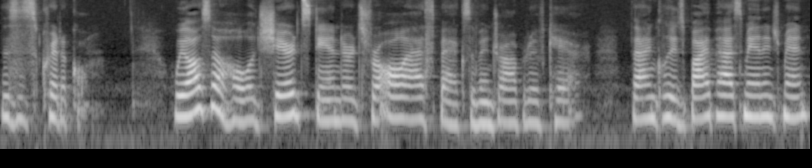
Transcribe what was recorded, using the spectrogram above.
This is critical. We also hold shared standards for all aspects of intraoperative care. That includes bypass management,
